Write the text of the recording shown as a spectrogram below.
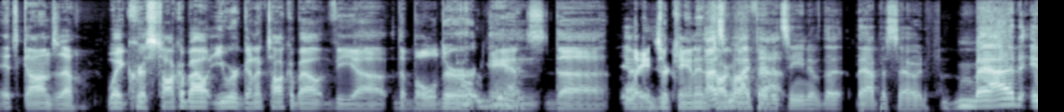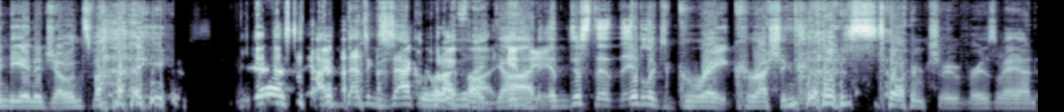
it's Gonzo. Wait, Chris, talk about you were gonna talk about the uh the boulder Oh, and the Yes. laser cannon. That's talk my about favorite that. scene of the, the episode. Mad Indiana Jones fight. Yes, I, that's exactly what I Oh my thought. God, Indy. it just it, it looked great crushing those stormtroopers, man.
